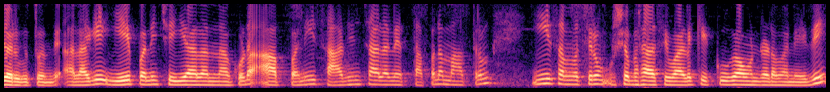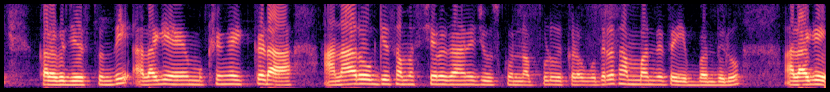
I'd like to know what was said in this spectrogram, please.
జరుగుతుంది. అలాగే ఏ పని చేయాలన్నా కూడా ఆ పని సాధించాలనే తపన మాత్రం ఈ సంవత్సరం వృషభ రాశి వాళ్ళకి ఎక్కువగా ఉండడం అనేది కలుగజేస్తుంది. అలాగే ముఖ్యంగా ఇక్కడ అనారోగ్య సమస్యలు కానీ చూసుకున్నప్పుడు ఇక్కడ ఉదర సంబంధిత ఇబ్బందులు అలాగే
